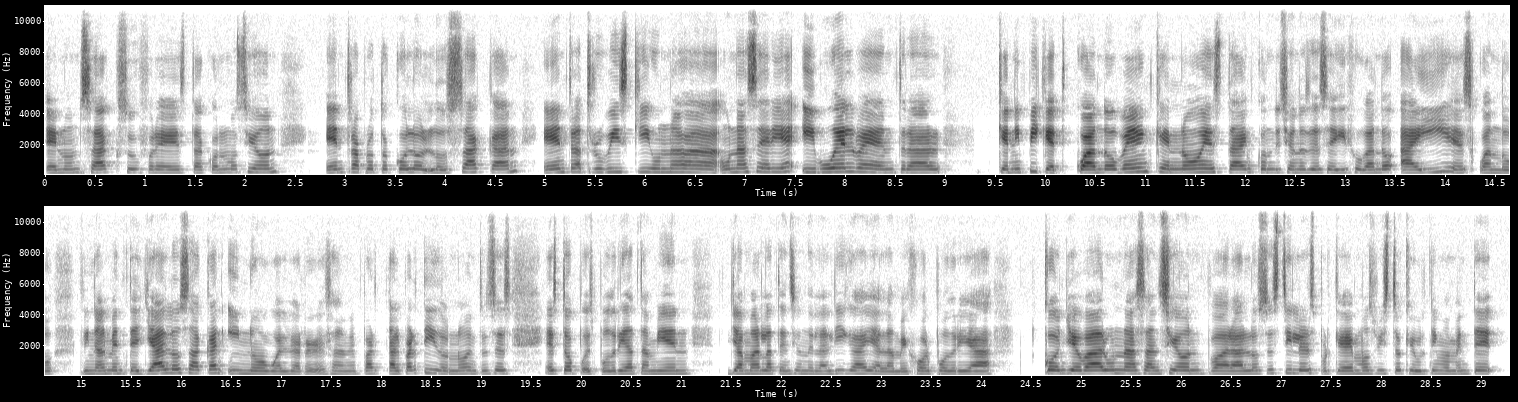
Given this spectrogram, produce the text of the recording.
en un sack, sufre esta conmoción, entra protocolo, lo sacan, entra Trubisky una, una serie y vuelve a entrar Kenny Pickett, cuando ven que no está en condiciones de seguir jugando, ahí es cuando finalmente ya lo sacan y no vuelve a regresar al partido, ¿no? Entonces, esto pues podría también llamar la atención de la liga y a lo mejor podría conllevar una sanción para los Steelers porque hemos visto que últimamente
